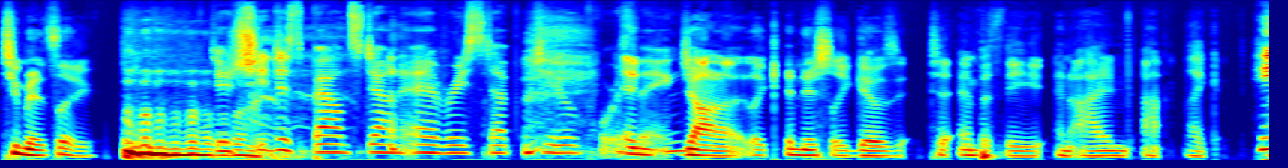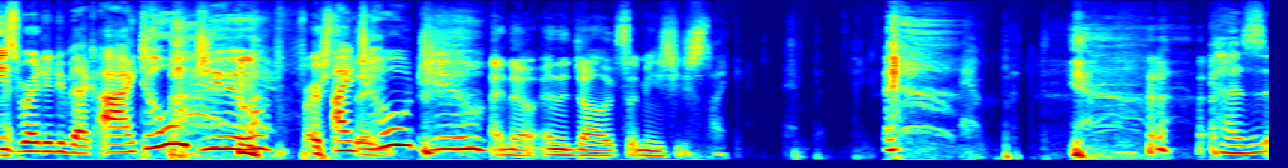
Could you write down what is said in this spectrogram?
two minutes later, Dude, she just bounced down every step too. Poor and thing. Jonna like initially goes to empathy, and I, I like He's ready to be like, I told you. first I thing- told you. I know. And then John looks at me. She's like, empathy, empathy. Because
